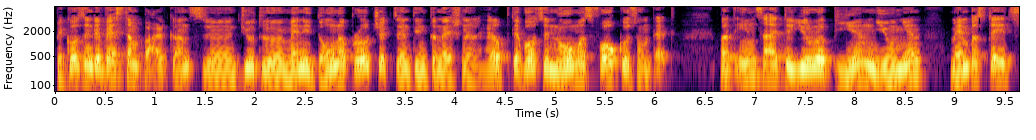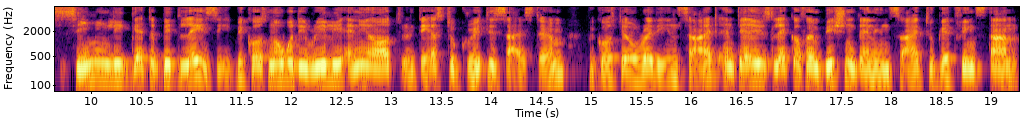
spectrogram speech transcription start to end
Because in the Western Balkans, uh, due to many donor projects and international help, there was enormous focus on that. But inside the European Union, member states seemingly get a bit lazy because nobody really anyhow dares to criticize them because they're already inside and there is lack of ambition then inside to get things done.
